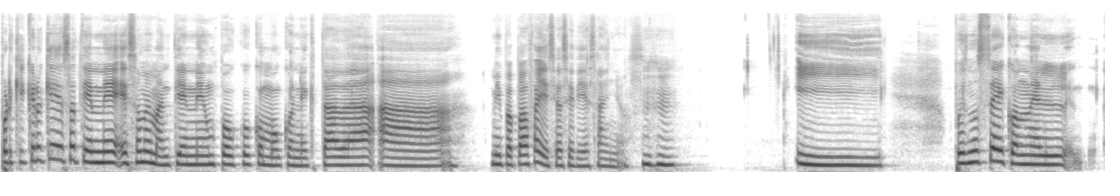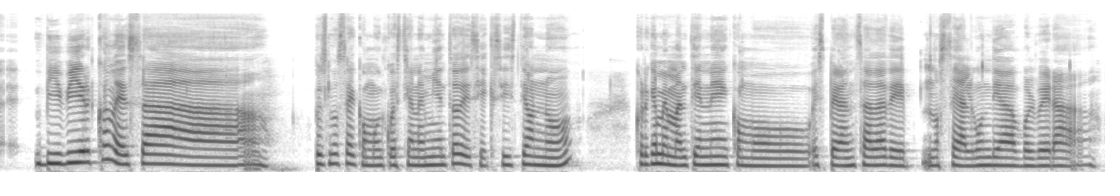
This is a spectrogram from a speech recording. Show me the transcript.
Porque creo que eso tiene, eso me mantiene un poco como conectada a... Mi papá falleció hace 10 años. Y pues no sé, con el vivir con esa, pues no sé, como el cuestionamiento de si existe o no, creo que me mantiene como esperanzada de, no sé, algún día volver a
